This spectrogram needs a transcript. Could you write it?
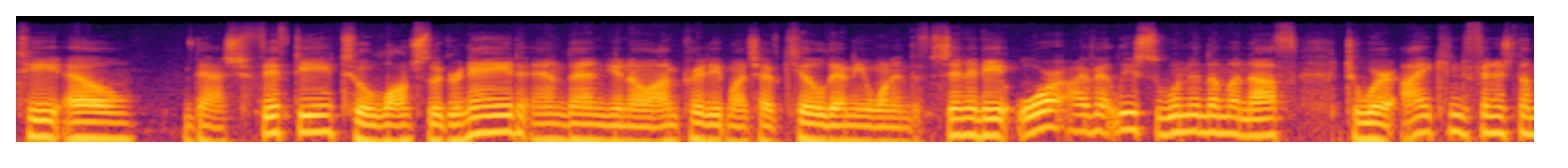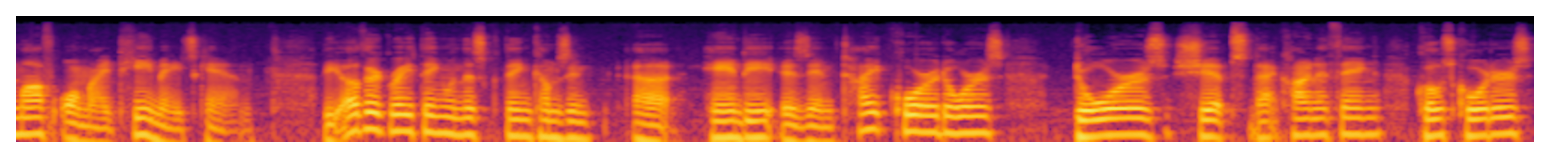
TL-50 to launch the grenade and then you know I'm pretty much have killed anyone in the vicinity or I've at least wounded them enough to where I can finish them off or my teammates can. The other great thing when this thing comes in uh, handy is in tight corridors, doors, ships, that kind of thing, close quarters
